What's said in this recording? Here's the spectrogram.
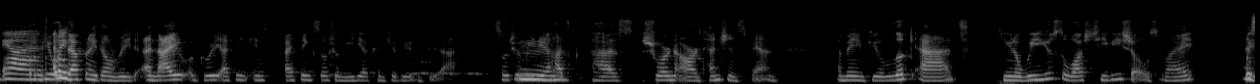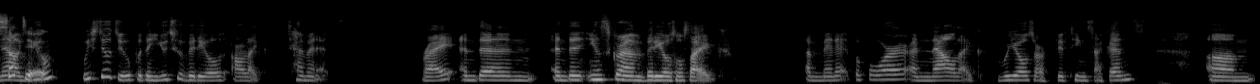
yeah. and but people and definitely don't read and i agree i think i think social media contributed to that social media mm. has has shortened our attention span i mean if you look at you know we used to watch tv shows right and we still do you, we still do but then youtube videos are like 10 minutes right? And then and then Instagram videos was like a minute before, and now like reels are 15 seconds. Um,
